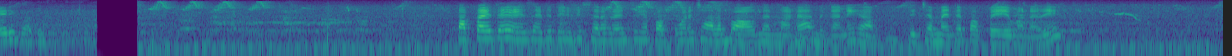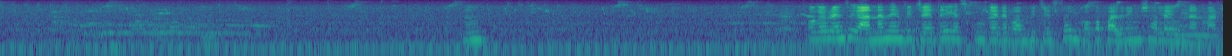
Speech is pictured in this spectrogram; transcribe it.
ఐడి కాదు పప్పు అయితే వేసి అయితే తినిపిస్తారు ఫ్రెండ్స్ ఇక పప్పు కూడా చాలా బాగుందనమాట అందుకని ఇక రిచమ్మ అయితే పప్పు వేయమన్నది ఓకే ఫ్రెండ్స్ ఇక అన్నం తినిపించి అయితే ఇక స్కూల్కి అయితే పంపించేస్తే ఇంకొక పది నిమిషాలే ఉందన్నమాట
